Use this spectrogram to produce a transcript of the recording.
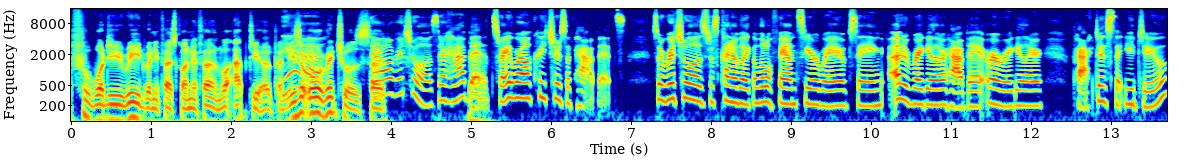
what do you read when you first go on your phone what app do you open these are all rituals so They're all rituals, they're habits, right? We're all creatures of habits. So, ritual is just kind of like a little fancier way of saying a regular habit or a regular practice that you do.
